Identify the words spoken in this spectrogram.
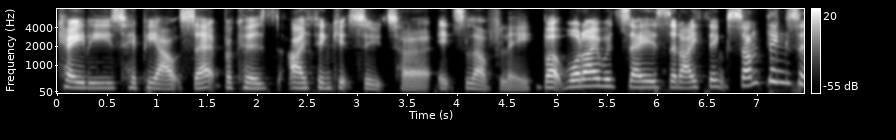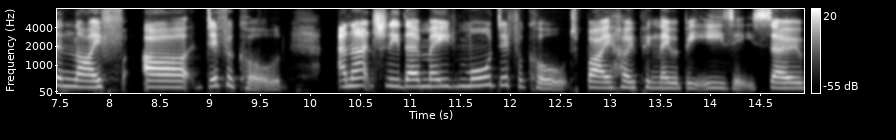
Katie's hippie outset because I think it suits her. It's lovely. But what I would say is that I think some things in life are difficult. And actually, they're made more difficult by hoping they would be easy. So,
